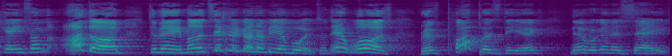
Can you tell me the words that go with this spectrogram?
came from Adam to behema, it's going to be a mu'id. So that was Rav Papa's diak that we're going to say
